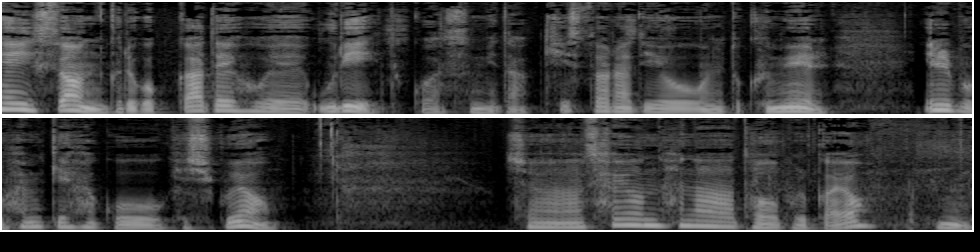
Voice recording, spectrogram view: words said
헤이 선 그리고 까데호의 우리 듣고 왔습니다. Kiss the Radio 오늘도 금요일 1부 함께 하고 계시고요. 자, 사연 하나 더 볼까요? 음.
